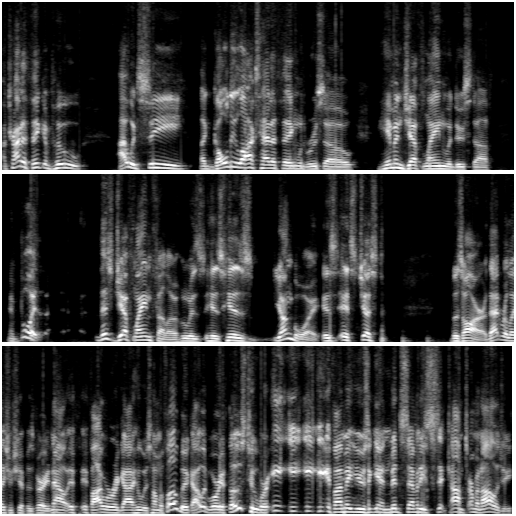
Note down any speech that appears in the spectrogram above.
I'm trying to think of who I would see. Like Goldilocks had a thing with Russo. Him and Jeff Lane would do stuff, and boy, this Jeff Lane fellow, who is his his young boy, is it's just bizarre. That relationship is very. Now, if if I were a guy who was homophobic, I would worry if those two were. eh, eh, eh, If I may use again mid '70s sitcom terminology.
